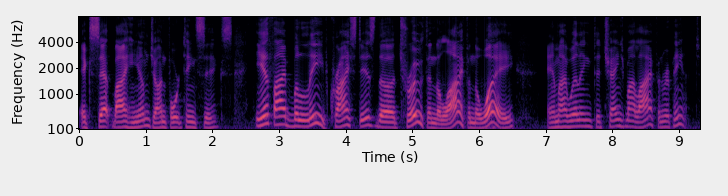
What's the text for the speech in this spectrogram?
except by Him, John 14, 6. If I believe Christ is the truth and the life and the way, am I willing to change my life and repent?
